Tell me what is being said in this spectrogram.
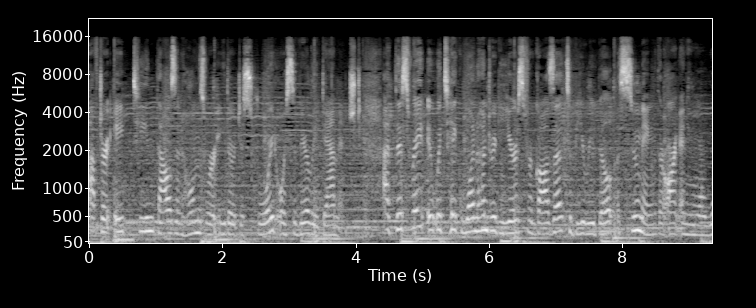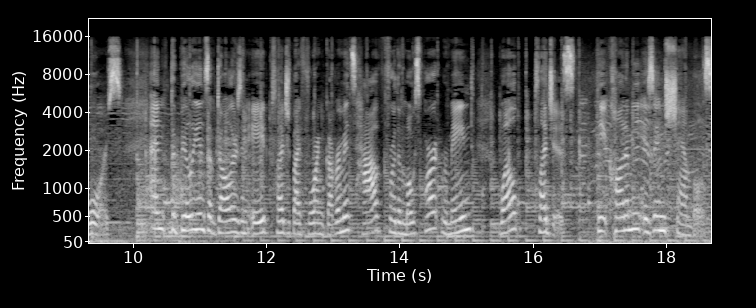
after 18,000 homes were either destroyed or severely damaged. At this rate, it would take 100 years for Gaza to be rebuilt, assuming there aren't any more wars. And the billions of dollars in aid pledged by foreign governments have, for the most part, remained, well, pledges. The economy is in shambles.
